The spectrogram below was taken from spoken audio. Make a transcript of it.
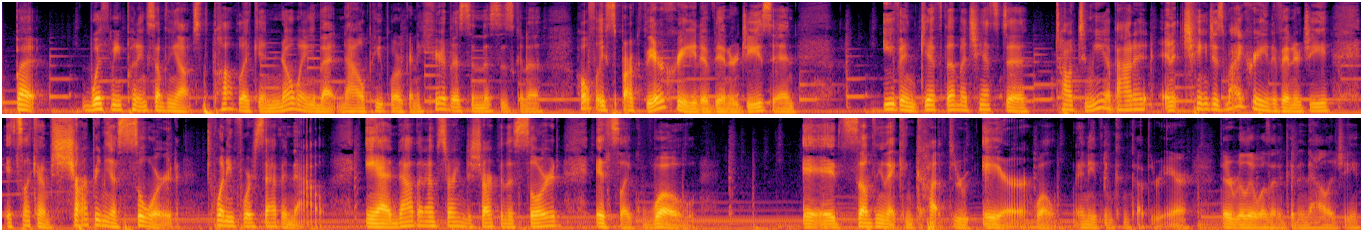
But with me putting something out to the public and knowing that now people are going to hear this and this is going to hopefully spark their creative energies and even give them a chance to talk to me about it and it changes my creative energy, it's like I'm sharpening a sword 24 7 now. And now that I'm starting to sharpen the sword, it's like, whoa, it's something that can cut through air. Well, anything can cut through air. There really wasn't a good analogy.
